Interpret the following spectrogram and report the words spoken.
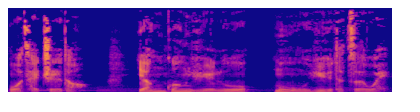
我才知道阳光雨露沐浴的滋味。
